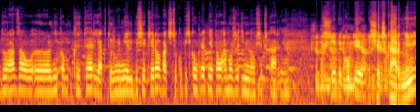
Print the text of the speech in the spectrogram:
doradzał rolnikom kryteria, którymi mieliby się kierować? Czy kupić konkretnie tą, a może inną sieczkarnię? Przy wykupie sieczkarni,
